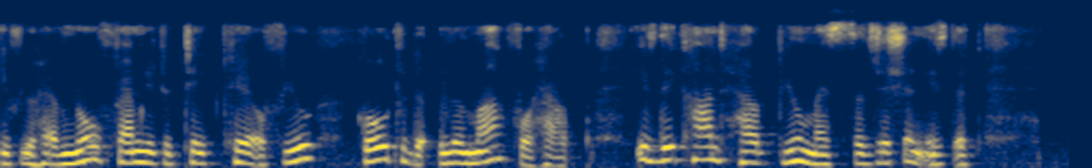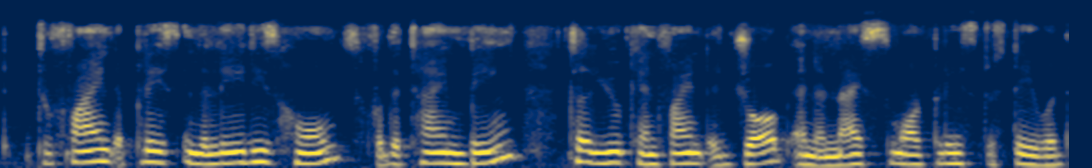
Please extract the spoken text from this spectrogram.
If you have no family to take care of you, go to the ulama for help. If they can't help you, my suggestion is that to find a place in the ladies' homes for the time being till you can find a job and a nice small place to stay with.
